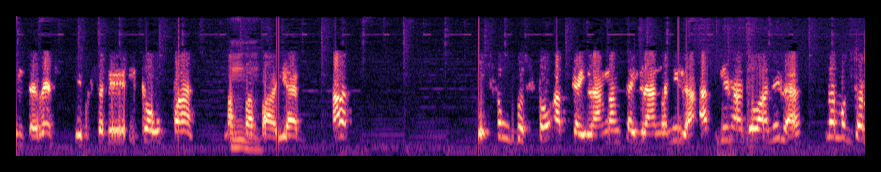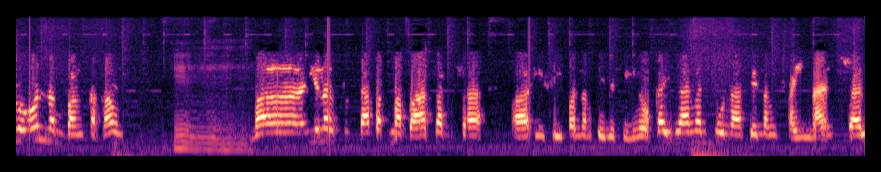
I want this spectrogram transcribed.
Interest. Ibig sabihin, ikaw pa magbabayad. At gustong gusto at kailangan kailangan nila at ginagawa nila na magkaroon ng bank account. Mhm. Ma, yun ang dapat mabasag sa ah, isipan ng Pilipino. Kailangan po natin ng financial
